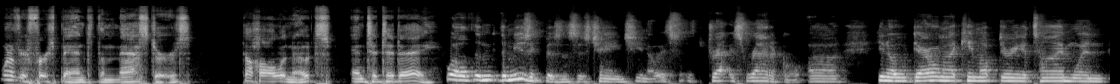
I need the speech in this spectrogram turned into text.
one of your first bands, The Masters, to Hall and Oates, and to today? Well, the the music business has changed. You know, it's it's, it's radical. Uh, you know, Daryl and I came up during a time when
